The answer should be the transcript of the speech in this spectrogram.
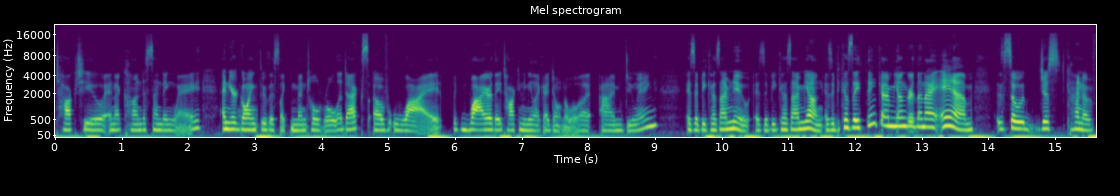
talk to you in a condescending way and you're going through this like mental rolodex of why like why are they talking to me like i don't know what i'm doing is it because i'm new? Is it because i'm young? Is it because they think i'm younger than i am? So just kind of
